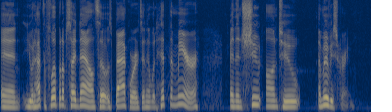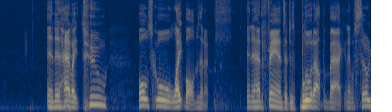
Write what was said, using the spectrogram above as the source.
And you would have to flip it upside down so it was backwards and it would hit the mirror and then shoot onto a movie screen. And it had Yeah. like two old school light bulbs in it. And it had fans that just blew it out the back. And it was so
